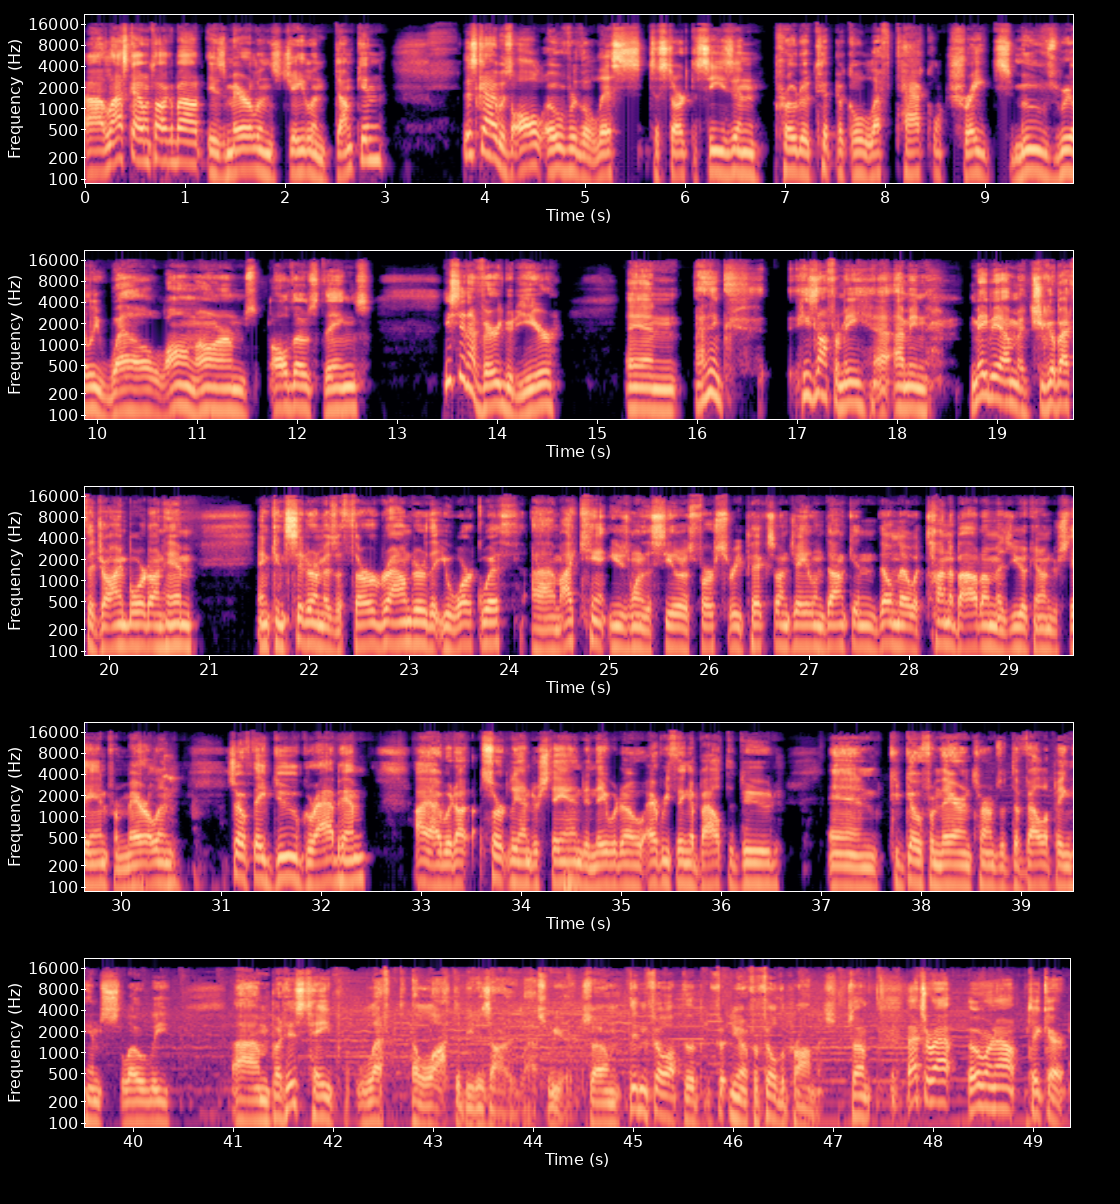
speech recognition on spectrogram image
Uh, last guy I want to talk about is Maryland's Jaelyn Duncan. This guy was all over the lists to start the season. Prototypical left tackle traits, moves really well, long arms, all those things. He's in a very good year. And I think he's not for me. I mean, maybe I should go back to the drawing board on him and consider him as a third rounder that you work with. Um, I can't use one of the Steelers' first three picks on Jaelyn Duncan. They'll know a ton about him, as you can understand from Maryland. So if they do grab him, I, I would uh, certainly understand, and they would know everything about the dude and could go from there in terms of developing him slowly. Um, but his tape left a lot to be desired last year, so didn't fill up the you know fulfill the promise. So that's a wrap. Over and out. Take care.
